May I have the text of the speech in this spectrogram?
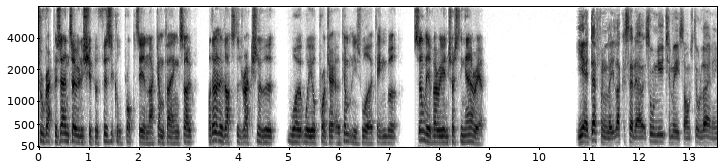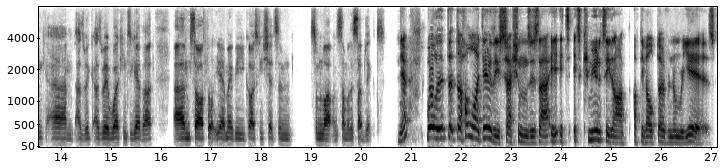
to represent ownership of physical property and that kind of thing. So I don't know if that's the direction of the where, where your project or company is working, but certainly a very interesting area. Yeah, definitely. Like I said, uh, it's all new to me, so I'm still learning um, as we as we're working together. Um, so I thought, yeah, maybe you guys can shed some some light on some of the subjects. Yeah, well, the, the whole idea of these sessions is that it's it's a community that I've, I've developed over a number of years,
